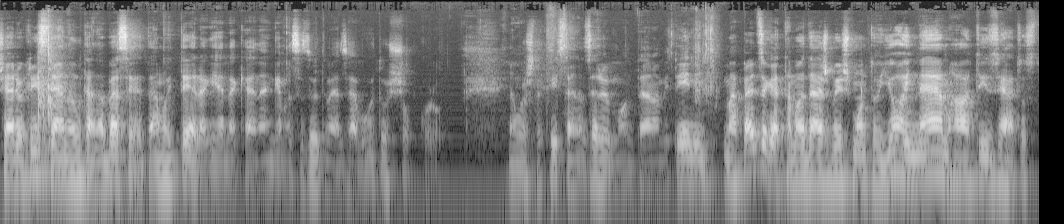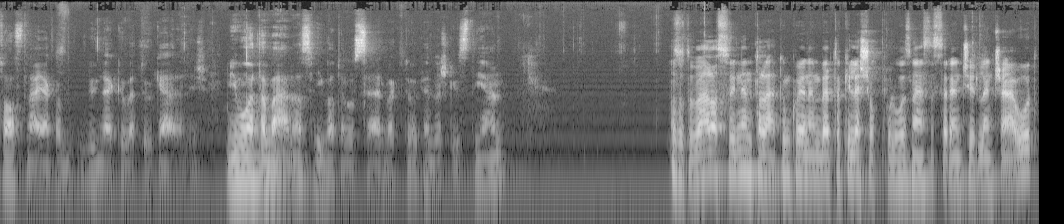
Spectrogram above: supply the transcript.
És erről Krisztiánnal utána beszéltem, hogy tényleg érdekelne engem ez az 50 ezer voltos sokkoló. Na most a Krisztián az előbb mondtál, amit én így már pedzegettem adásba, és mondta, hogy jaj, nem, hát tíz, hát azt használják a bűnelkövetők ellen is. Mi volt a válasz a hivatalos szervektől, kedves Krisztián? Az volt a válasz, hogy nem találtunk olyan embert, aki lesoppolózná ezt a szerencsétlen csávót.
